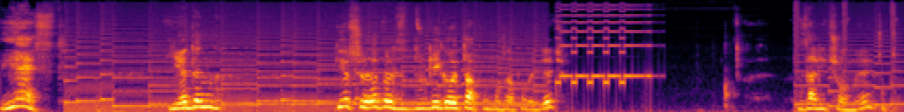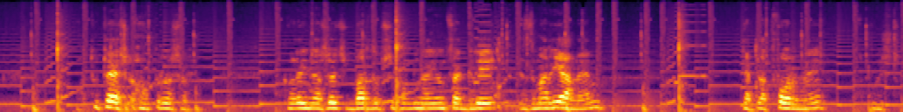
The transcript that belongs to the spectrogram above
Jest! Jeden pierwszy level z drugiego etapu, można powiedzieć. Zaliczony. Tu też, o proszę. Kolejna rzecz bardzo przypominająca gry z Marianem. Te platformy. Spójrzcie.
